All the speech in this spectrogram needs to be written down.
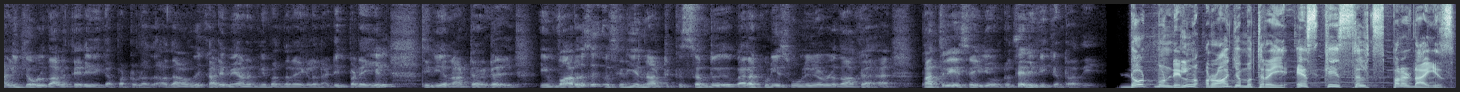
அளிக்க உள்ளதாக தெரிவிக்கப்பட்டுள்ளது. அதாவது கடுமையான நிபந்தனைகளின் அடிப்படையில் சிறிய நாட்டவர்கள் இவ்வாறு சிறிய நாட்டுக்கு சென்று வரக்கூடிய சூழ்நிலை உள்ளதாக பத்திரிகை செய்தி ஒன்று தெரிவிக்கின்றது. டோட்முண்டில் ராஜமுத்திரை எஸ்கே சில்க்ஸ் பரடைஸ்.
